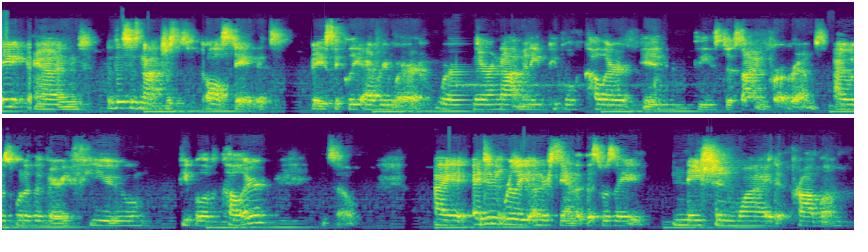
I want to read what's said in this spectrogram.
State. And this is not just Ball State, it's basically everywhere where there are not many people of color in these design programs. I was one of the very few people of color. And so I, I didn't really understand that this was a nationwide problem.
